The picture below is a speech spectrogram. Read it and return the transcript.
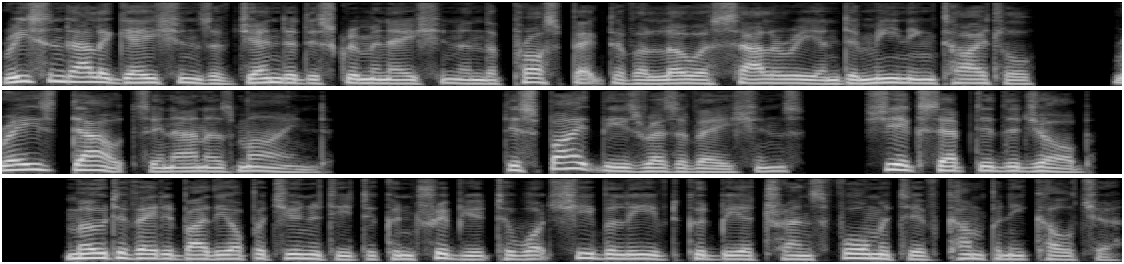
Recent allegations of gender discrimination and the prospect of a lower salary and demeaning title raised doubts in Anna's mind. Despite these reservations, she accepted the job, motivated by the opportunity to contribute to what she believed could be a transformative company culture.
